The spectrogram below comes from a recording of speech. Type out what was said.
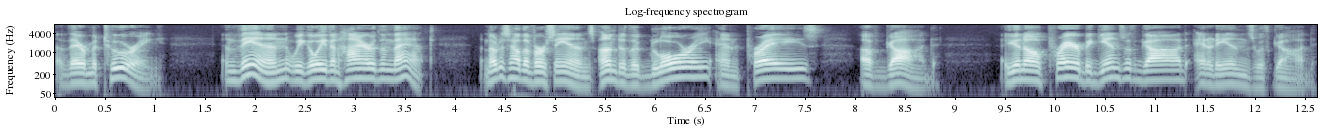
they're maturing. And then we go even higher than that. Notice how the verse ends under the glory and praise of God. You know, prayer begins with God and it ends with God.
